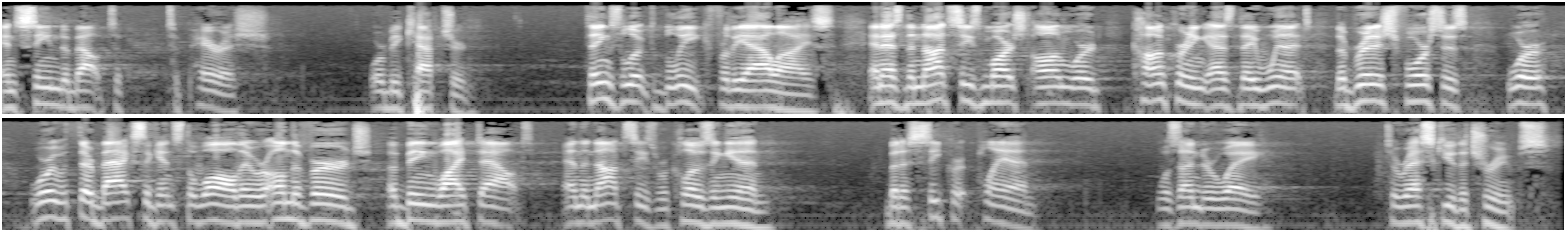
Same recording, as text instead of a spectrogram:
and seemed about to, to perish or be captured. Things looked bleak for the Allies. And as the Nazis marched onward, conquering as they went, the British forces were, were with their backs against the wall. They were on the verge of being wiped out, and the Nazis were closing in. But a secret plan was underway to rescue the troops.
